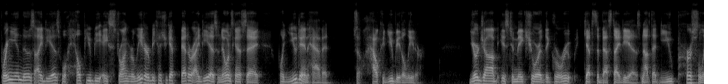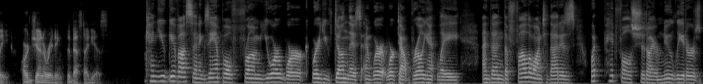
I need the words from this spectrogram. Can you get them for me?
bringing in those ideas will help you be a stronger leader because you get better ideas and no one's going to say, well, you didn't have it, so how could you be the leader? Your job is to make sure the group gets the best ideas, not that you personally are generating the best ideas. Can you give us an example from your work where you've done this and where it worked out brilliantly? And then the follow on to that is what pitfalls should our new leaders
